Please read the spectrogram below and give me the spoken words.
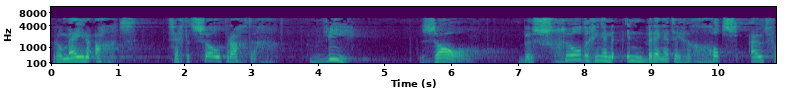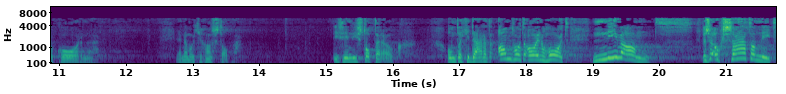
Romeinen 8 zegt het zo prachtig. Wie zal beschuldigingen inbrengen tegen Gods uitverkorenen? En dan moet je gewoon stoppen. Die zin die stopt daar ook omdat je daar het antwoord al in hoort. Niemand. Dus ook Satan niet.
